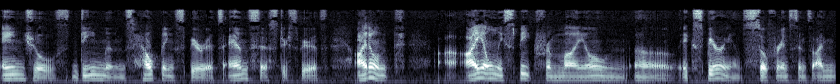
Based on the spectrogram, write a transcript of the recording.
angels, demons, helping spirits, ancestor spirits. I don't. I only speak from my own uh, experience. So, for instance, I'm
